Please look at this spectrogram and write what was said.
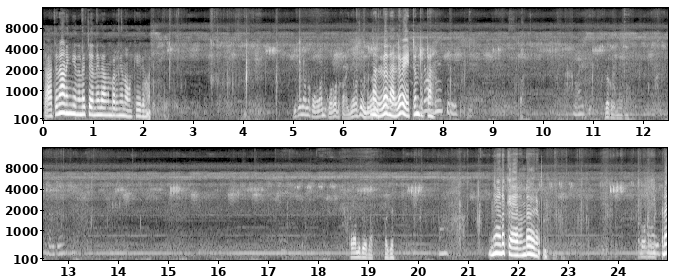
ചാച്ചനാണെങ്കിൽ ഇന്നലെ ചെന്നില്ലാന്നും പറഞ്ഞ് നോക്കിയിരുന്നു. നല്ല നല്ല വെയിറ്റ് ഉണ്ട് കേട്ടോ നോക്കണം കോളാമ്പി തീർന്നോ ഇനി അവിടെ കയറേണ്ട വരും. എടാ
